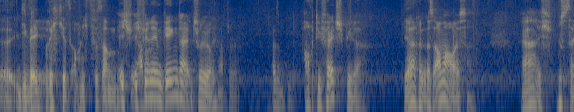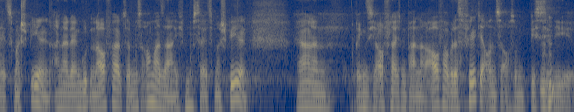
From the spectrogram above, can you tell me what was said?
äh, Die Welt bricht jetzt auch nicht zusammen. Ich, ich finde im Gegenteil, Entschuldigung, Also, auch die Feldspieler ja. könnten das auch mal äußern. Ja, ich muss da jetzt mal spielen. Einer, der einen guten Lauf hat, der muss auch mal sagen, ich muss da jetzt mal spielen. Ja, dann regen sich auch vielleicht ein paar andere auf, aber das fehlt ja uns auch so ein Mhm. bisschen. Die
